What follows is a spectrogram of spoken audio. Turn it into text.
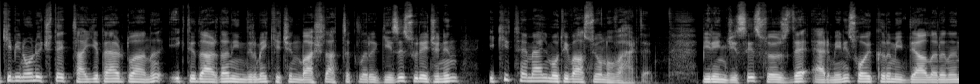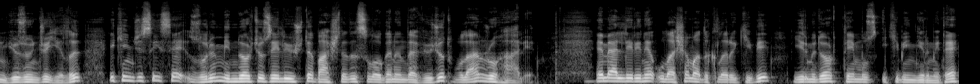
2013'te Tayyip Erdoğan'ı iktidardan indirmek için başlattıkları gezi sürecinin iki temel motivasyonu vardı. Birincisi sözde Ermeni soykırım iddialarının 100. yılı, ikincisi ise zulüm 1453'te başladı sloganında vücut bulan ruh hali. Emellerine ulaşamadıkları gibi 24 Temmuz 2020'de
